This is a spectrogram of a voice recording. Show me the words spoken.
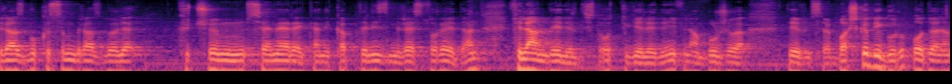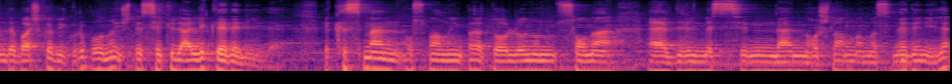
Biraz bu kısım biraz böyle küçümsenerek hani kapitalizmi restore eden filan denirdi işte ODTÜ geleneği filan burjuva devrimcileri. Başka bir grup o dönemde başka bir grup onu işte sekülerlik nedeniyle kısmen Osmanlı İmparatorluğu'nun sona erdirilmesinden hoşlanmaması nedeniyle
